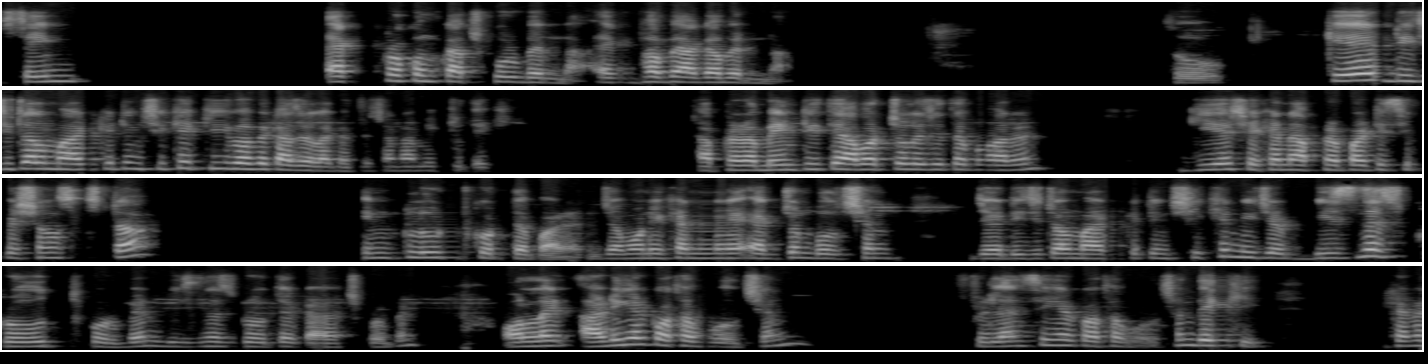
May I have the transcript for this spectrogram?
সেম একরকম কাজ করবেন না, একভাবে আগাবেন না। তো কে ডিজিটাল মার্কেটিং শিখে কীভাবে কাজে লাগাতে চান? আমি একটু দেখি। আপনারা মেন্টিতে আবার চলে যেতে পারেন। গিয়ে সেখানে আপনার পার্টিসিপেশনসটা ইনক্লুড করতে পারেন। যেমন এখানে একজন বলছেন যে ডিজিটাল মার্কেটিং শিখে নিজের বিজনেস গ্রোথ করবেন বিজনেস গ্রোথের কাজ করবেন। অনলাইন আর্নিং এর কথা বলছেন। ফ্রিল্যান্সিং এর কথা বলছেন, দেখি, এখানে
